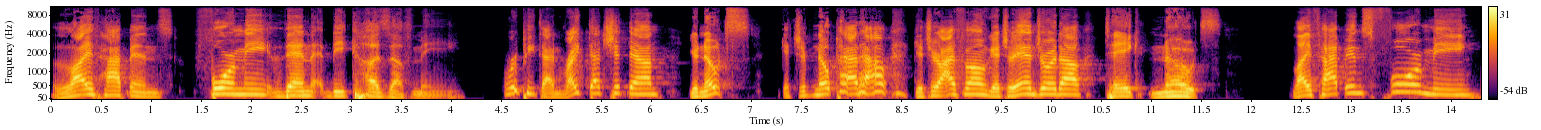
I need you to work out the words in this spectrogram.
life happens for me, then because of me. Repeat that and write that shit down. Your notes, get your notepad out, get your iPhone, get your Android out, take notes. Life happens for me,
